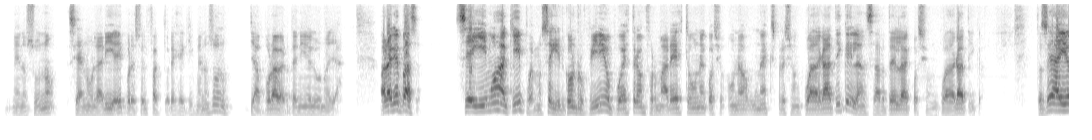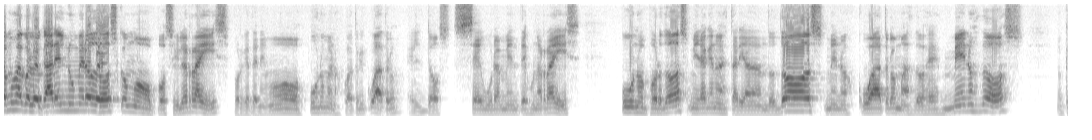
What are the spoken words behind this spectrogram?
menos 1 se anularía y por eso el factor es x menos 1, ya por haber tenido el 1 ya. Ahora, ¿qué pasa? Seguimos aquí, podemos seguir con Ruffini o puedes transformar esto en una, ecuación, una, expresión cuadrática y lanzarte la ecuación cuadrática. Entonces ahí vamos a colocar el número 2 como posible raíz, porque tenemos 1 menos 4 y 4. El 2 seguramente es una raíz. 1 por 2, mira que nos estaría dando 2, menos 4 más 2 es menos 2, ¿ok?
